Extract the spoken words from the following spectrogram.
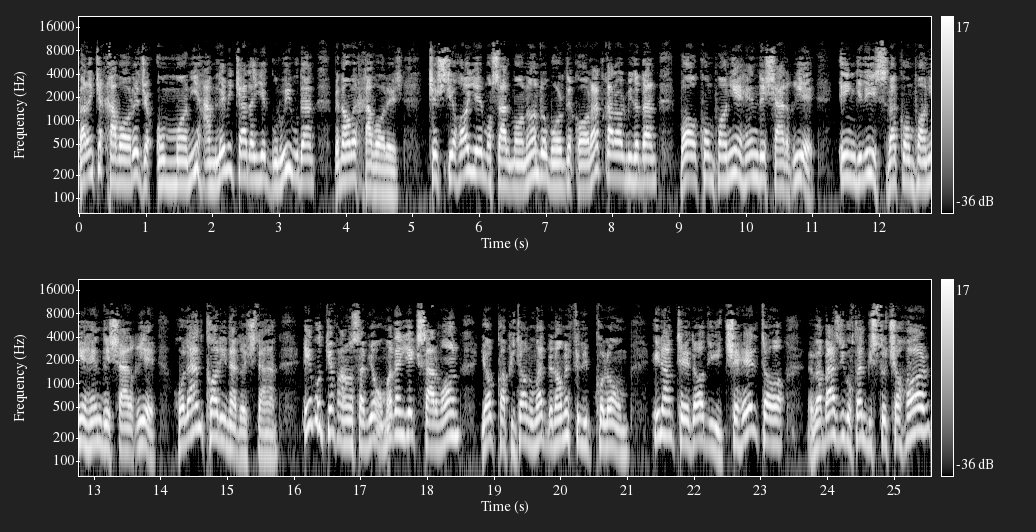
برای اینکه خوارج عمانی حمله می‌کردن یه گروهی بودن به نام خوارج. کشتی های مسلمانان رو مورد قارت قرار می‌دادند با کمپانی هند شرقی انگلیس و کمپانی هند شرقی هلند کاری نداشتن. این بود که فرانسوی اومدن یک سروان یا کاپیتان اومد به نام فیلیپ کلوم این هم تعدادی چهل تا و بعضی گفتن 24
